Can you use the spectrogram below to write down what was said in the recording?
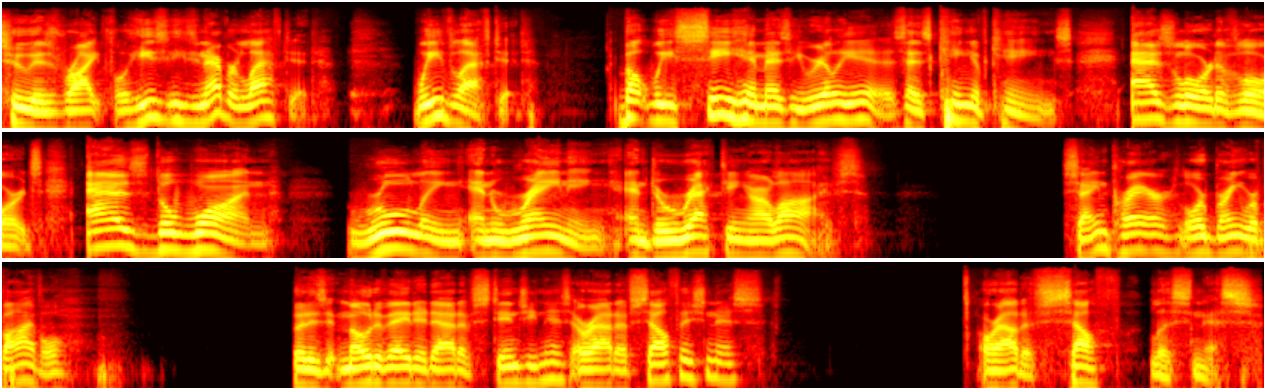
to his rightful. He's, he's never left it. We've left it. But we see him as he really is, as King of Kings, as Lord of Lords, as the one ruling and reigning and directing our lives. Same prayer, Lord, bring revival. But is it motivated out of stinginess or out of selfishness or out of selflessness?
